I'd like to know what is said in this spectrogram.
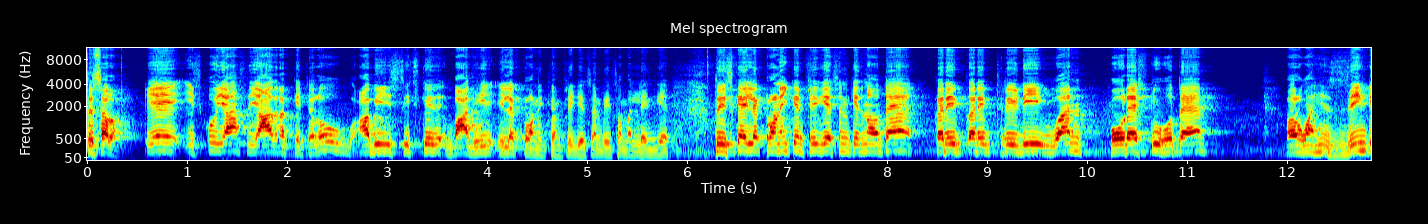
तो चलो ये इसको यहाँ से याद रख के चलो अभी इस, इसके बाद ही इलेक्ट्रॉनिक कन्फिगेशन भी समझ लेंगे। तो इसका इलेक्ट्रॉनिक कन्फिगेशन कितना होता है? करीब करीब three D one four S two होता है। और वहीं जिंक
